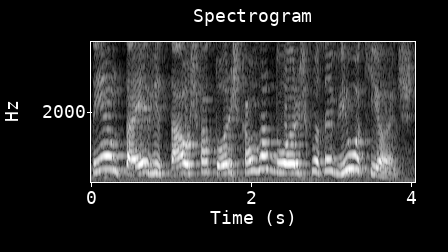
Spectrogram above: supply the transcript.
tenta evitar os fatores causadores que você viu aqui antes.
